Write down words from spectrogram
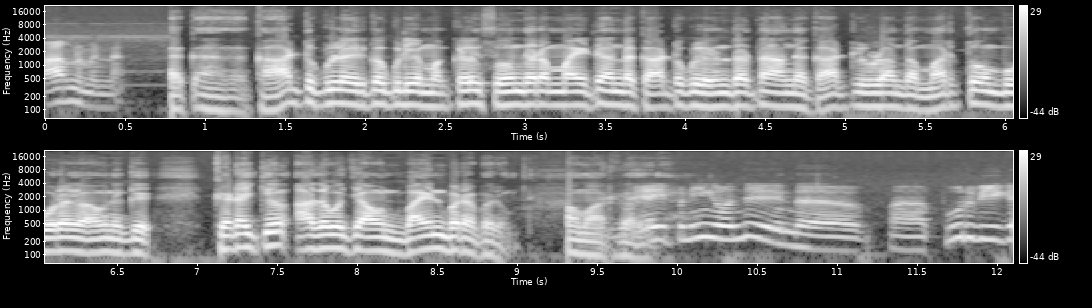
காரணம் என்ன? காட்டுக்குள்ளே இருக்கக்கூடிய மக்களுக்கு சுதந்திரமாயிட்டு அந்த காட்டுக்குள்ளே இருந்தால் தான் அந்த காட்டில் உள்ள அந்த மருத்துவம் பூரா அவனுக்கு கிடைக்கும். அதை வச்சு அவன் பயன்பெற பெறும். ஆமாம் இருக்காது இப்போ நீங்கள் வந்து இந்த பூர்வீக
